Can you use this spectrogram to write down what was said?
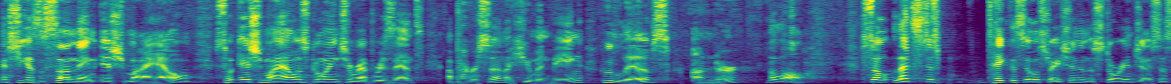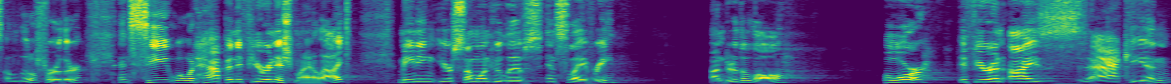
and she has a son named Ishmael. So Ishmael is going to represent a person, a human being, who lives under the law. So let's just take this illustration in the story in Genesis a little further and see what would happen if you're an Ishmaelite, meaning you're someone who lives in slavery under the law, or if you're an Isaacian,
